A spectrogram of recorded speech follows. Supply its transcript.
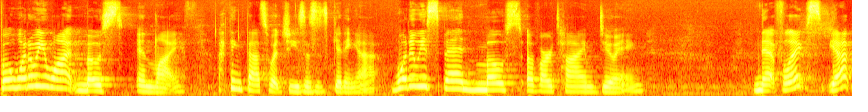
But what do we want most in life? I think that's what Jesus is getting at. What do we spend most of our time doing? Netflix? Yep,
